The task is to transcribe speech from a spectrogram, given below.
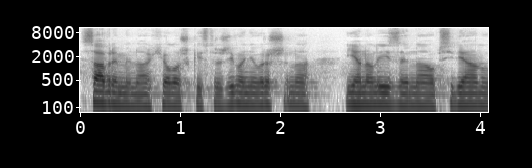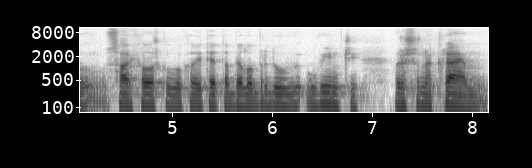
savremena arheološka istraživanja vršena i analize na obsidijanu sa arheološkog lokaliteta Belo brdo u Vinči vršena krajem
